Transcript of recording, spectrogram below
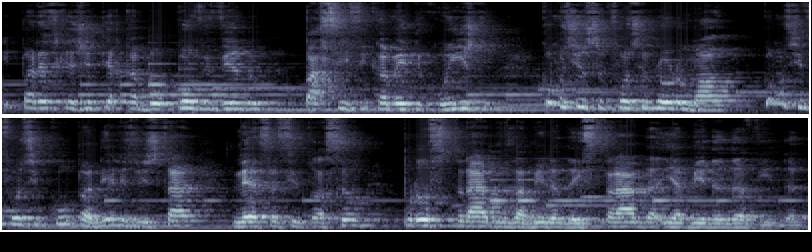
E parece que a gente acabou convivendo pacificamente com isso, como se isso fosse normal, como se fosse culpa deles estar nessa situação, prostrados à beira da estrada e à beira da vida.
